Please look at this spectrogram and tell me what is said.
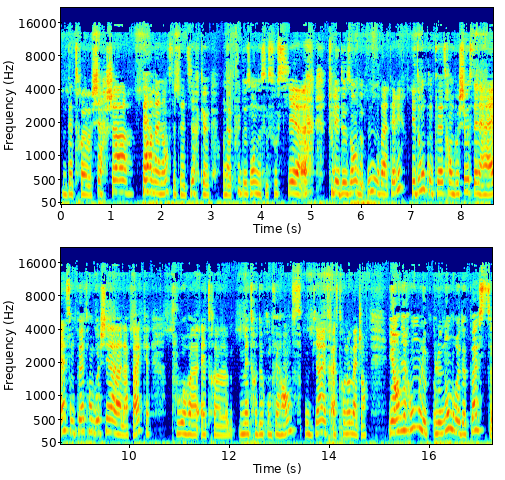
d'être chercheur permanent c'est-à-dire que on n'a plus besoin de se soucier tous les deux ans de où on va atterrir et donc on peut être embauché au CNRS on peut être embauché à la fac pour être maître de conférence ou bien être astronome adjoint. Et environ le nombre de postes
